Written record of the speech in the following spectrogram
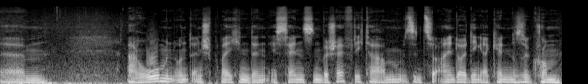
ähm, Aromen und entsprechenden Essenzen beschäftigt haben, sind zu eindeutigen Erkenntnissen gekommen,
